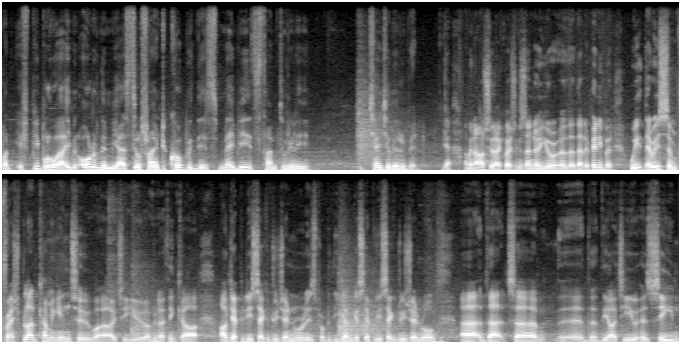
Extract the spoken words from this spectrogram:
But if people who are even older than me are still trying to cope with this, maybe it's time to really change a little bit. Yeah, I mean, I'll answer that question because I know you're uh, that opinion, but we, there is some fresh blood coming into uh, ITU. I mean, I think our, our Deputy Secretary General is probably the youngest Deputy Secretary General mm-hmm. uh, that, um, uh, that the ITU has seen.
